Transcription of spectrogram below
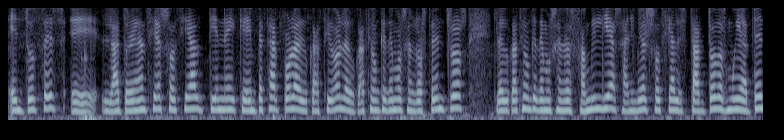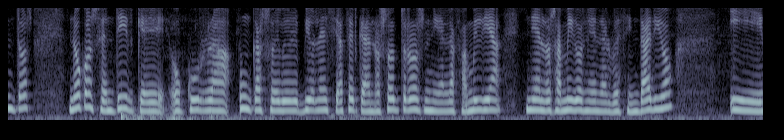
Entonces eh, la tolerancia social tiene que empezar por la educación la educación que demos en los centros la educación que demos en las familias a nivel social estar todos muy atentos no consentir que ocurra un caso de vi- violencia cerca de nosotros, ni en la familia, ni en los amigos, ni en el vecindario. Y,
